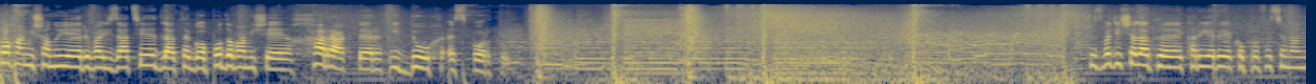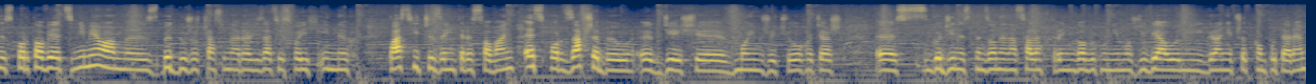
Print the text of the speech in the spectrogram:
Kocham i szanuję rywalizację, dlatego podoba mi się charakter i duch e-sportu. Przez 20 lat e, kariery jako profesjonalny sportowiec nie miałam e, zbyt dużo czasu na realizację swoich innych pasji czy zainteresowań. E-sport zawsze był e, gdzieś w moim życiu, chociaż godziny spędzone na salach treningowych uniemożliwiały mi granie przed komputerem.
